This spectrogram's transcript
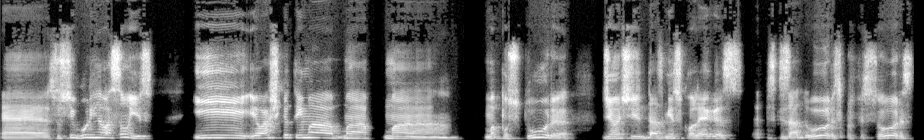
é, sou seguro em relação a isso. E eu acho que eu tenho uma, uma, uma, uma postura diante das minhas colegas eh, pesquisadoras, professoras,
